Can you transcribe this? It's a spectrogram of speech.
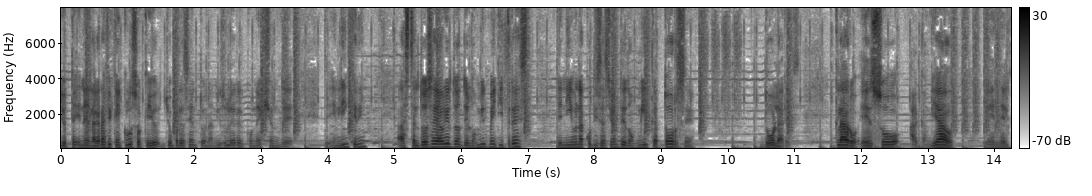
yo en la gráfica incluso que yo, yo presento en la newsletter Connection de, en LinkedIn, hasta el 12 de abril del 2023 tenía una cotización de 2014 dólares. Claro, eso ha cambiado. En el,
